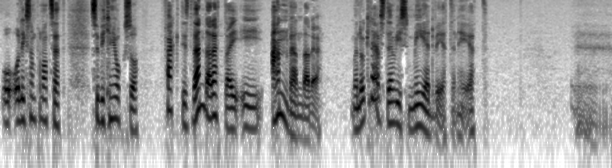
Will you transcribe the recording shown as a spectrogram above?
Och, och liksom på något sätt, så vi kan ju också faktiskt vända detta i, i användare. Men då krävs det en viss medvetenhet. Eh,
